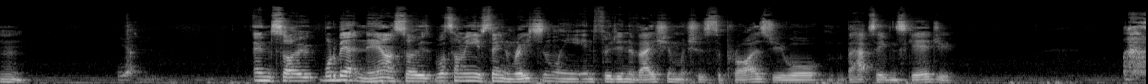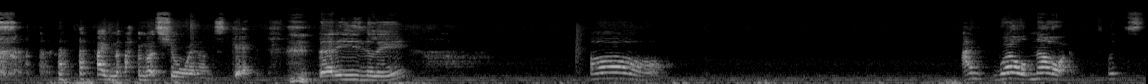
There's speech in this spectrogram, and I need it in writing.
Mm. Yeah. And so, what about now? So, what's something you've seen recently in food innovation which has surprised you or perhaps even scared you? I'm, not, I'm not sure when I'm scared that easily. Oh. I'm, well, no. What's,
